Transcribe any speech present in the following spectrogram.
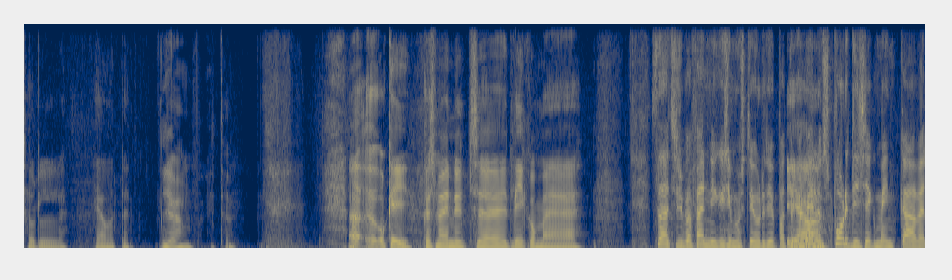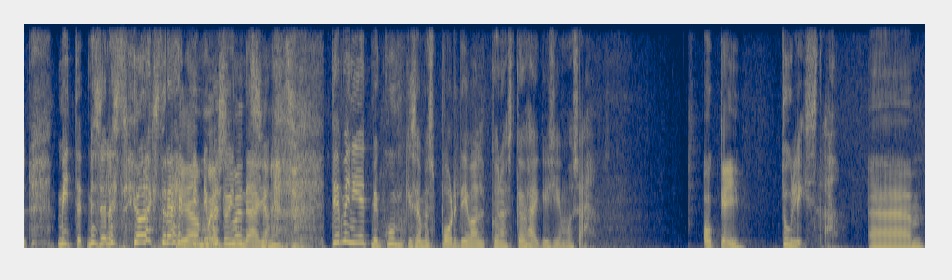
sul hea mõte. jaa, aitäh. Äh, okei, kas me nüüd äh, liigume sa tahad siis juba fänni küsimuste juurde hüpata, aga meil on spordisegment ka veel. mitte, et me sellest ei oleks rääkinud juba tund aega. teeme nii, et me kumbki saame spordivaldkonnast ka ühe küsimuse. okei okay.. tulista ähm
